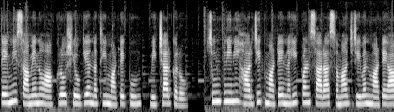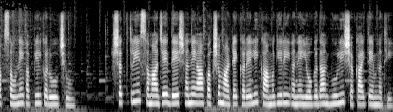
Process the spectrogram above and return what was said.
તેમની સામેનો આક્રોશ યોગ્ય નથી માટે પૂર્ણ વિચાર કરો. ચૂંટણીની હારજીત માટે નહીં, પણ સારા સમાજ જીવન માટે આપ સૌને અપીલ કરું છું. ક્ષત્રિય સમાજે દેશ અને આ પક્ષ માટે કરેલી કામગીરી અને યોગદાન ભૂલી શકાય તેમ નથી.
